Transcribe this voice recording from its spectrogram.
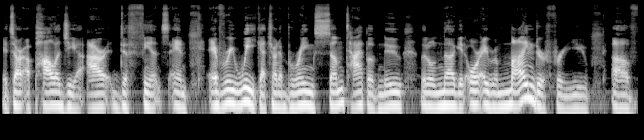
it's our apologia, our defense. And every week I try to bring some type of new little nugget or a reminder for you of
